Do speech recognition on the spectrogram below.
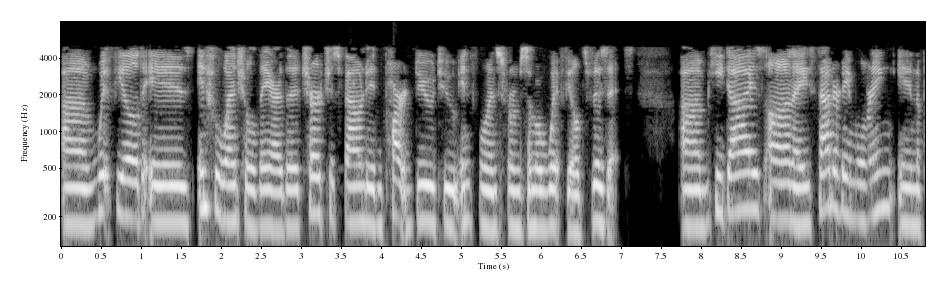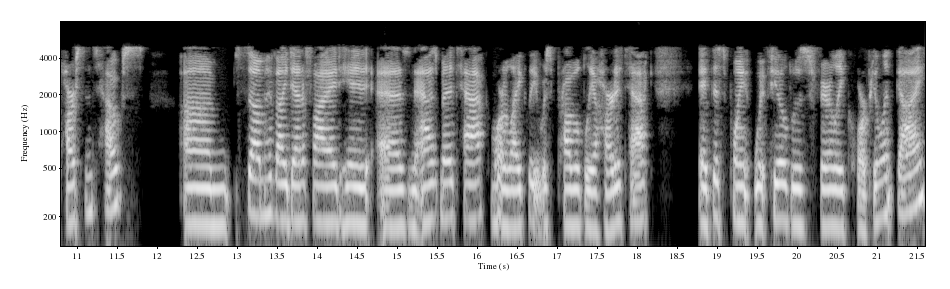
Um, Whitefield is influential there. The church is founded in part due to influence from some of Whitefield's visits. Um, he dies on a Saturday morning in the Parsons house. Um, some have identified it as an asthma attack. More likely, it was probably a heart attack. At this point, Whitefield was a fairly corpulent guy.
